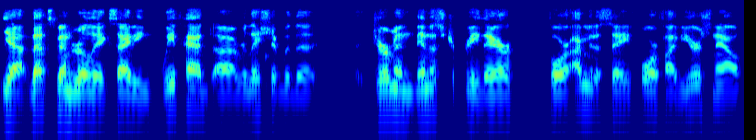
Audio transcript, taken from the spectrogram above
Yeah, that's been really exciting. We've had a relationship with the German ministry there for, I'm going to say, four or five years now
